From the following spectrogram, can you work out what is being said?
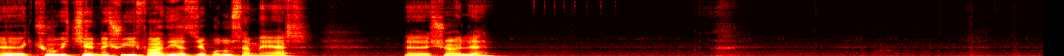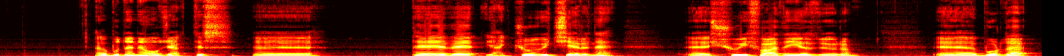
e, Q iç yerine şu ifade yazacak olursam eğer e, şöyle e, bu da ne olacaktır? E, PV yani Q iç yerine e, şu ifade yazıyorum. E, burada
